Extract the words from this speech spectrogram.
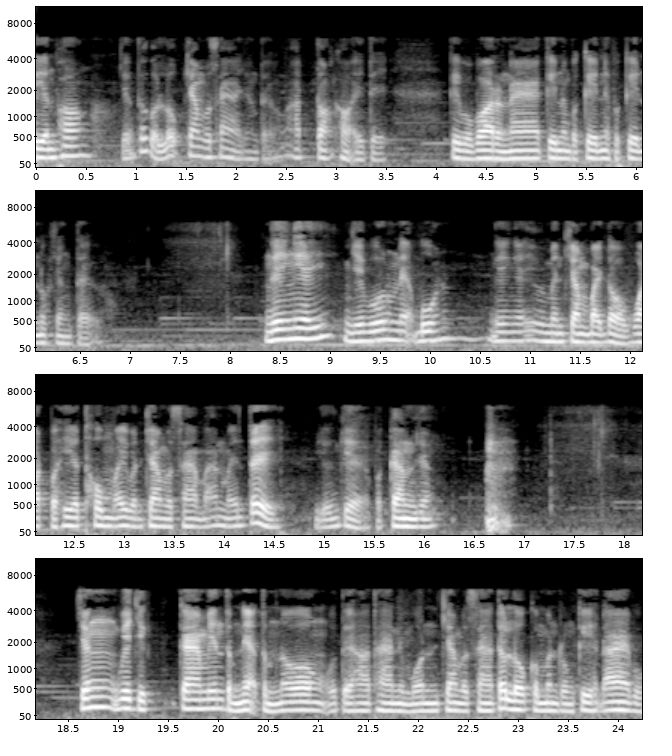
ទៀនផងអញ្ចឹងទៅក៏លោកចាំភាសាអញ្ចឹងទៅអត់តោះខុសអីទេគេបវរណាគេនឹងប្រកេននេះប្រកេននោះអញ្ចឹងទៅងាយងាយនិយាយវល់អ្នកបួសងាយងាយវាមិនចាំបាច់ដល់វត្តពហិធំអីបានចាំភាសាបានមែនទេ យើងជាប្រកាន់អញ្ចឹងអញ្ចឹងវាជាការមានតំណាក់តំណងឧទាហរណ៍ថានិមន្តចាំភាសាទៅលោកក៏មិនរង្គៀសដែរប្រ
